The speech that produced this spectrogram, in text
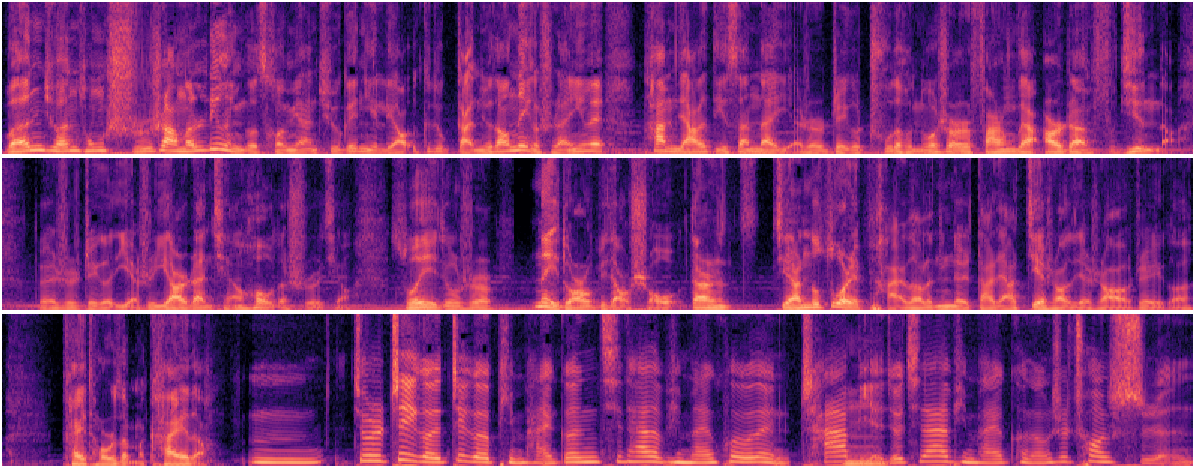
完全从时尚的另一个侧面去给你聊，就感觉到那个时代，因为他们家的第三代也是这个出的很多事儿发生在二战附近的，对，是这个也是一二战前后的事情，所以就是那段我比较熟。但是既然都做这牌子了，您给大家介绍介绍这个开头怎么开的？嗯，就是这个这个品牌跟其他的品牌会有点差别，嗯就其他的品牌可能是创始人。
